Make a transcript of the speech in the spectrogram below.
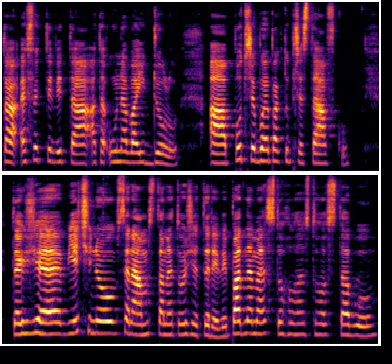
ta efektivita a ta únava jít dolů a potřebuje pak tu přestávku. Takže většinou se nám stane to, že tedy vypadneme z tohohle z toho stavu,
